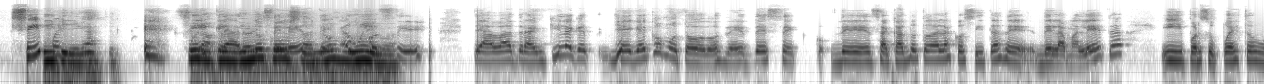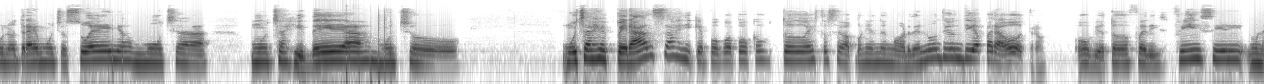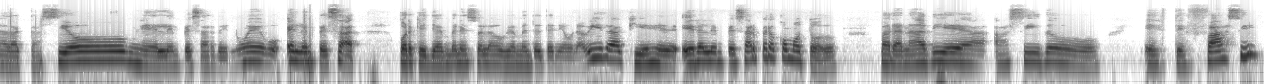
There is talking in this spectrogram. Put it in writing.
Sí, desde pues, que llegaste. Sí, bueno, claro, cosas, ¿no? Nuevas. Sí, ya va tranquila, que llegué como todos, de, de, de sacando todas las cositas de, de, la maleta y por supuesto uno trae muchos sueños, mucha, muchas ideas, mucho, muchas esperanzas y que poco a poco todo esto se va poniendo en orden, no de un día para otro. Obvio, todo fue difícil, una adaptación, el empezar de nuevo, el empezar porque ya en Venezuela obviamente tenía una vida, aquí era el empezar, pero como todo, para nadie ha, sido este, fácil,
